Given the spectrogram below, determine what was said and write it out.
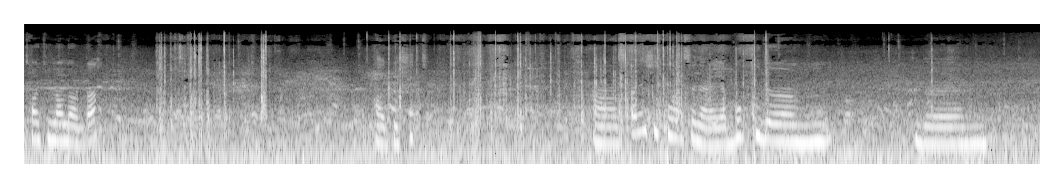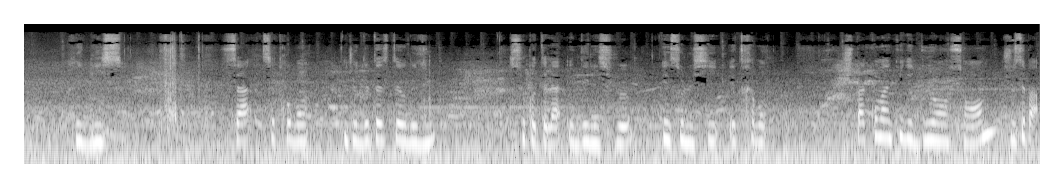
Tranquillement dans le parc. Avec des chics. Euh, c'est pas des chics conventionnels, il y a beaucoup de, de réglisse. Ça, c'est trop bon. Je détestais au début. Ce côté-là est délicieux et celui-ci est très bon. Je suis pas convaincue des deux ensemble, je sais pas.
